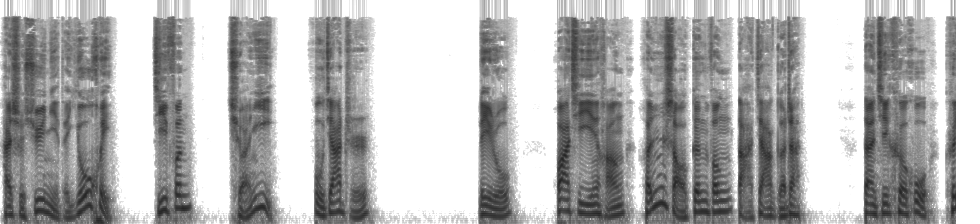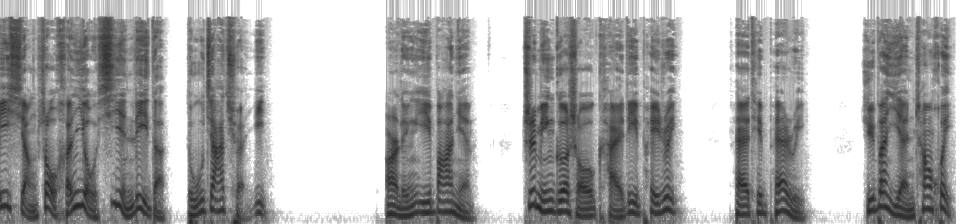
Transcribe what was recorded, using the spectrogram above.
还是虚拟的优惠、积分、权益、附加值？例如，花旗银行很少跟风打价格战，但其客户可以享受很有吸引力的独家权益。二零一八年，知名歌手凯蒂·佩瑞 （Katy Perry） 举办演唱会，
